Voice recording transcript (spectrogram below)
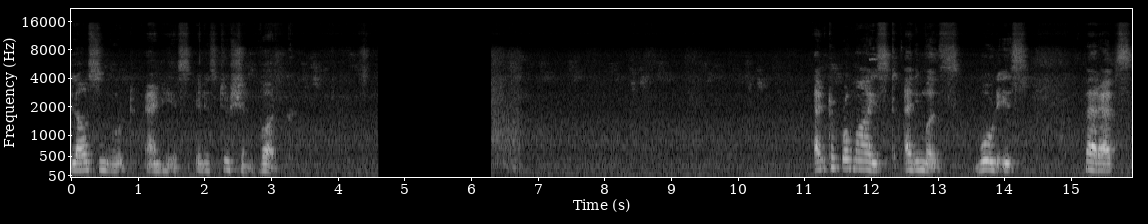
Lawson Wood and his illustration work. Anthropomorphized animals. Wood is perhaps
